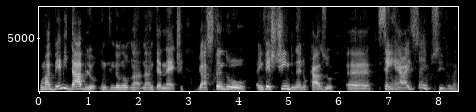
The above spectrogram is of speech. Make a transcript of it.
uma BMW, entendeu, na, na internet, gastando, é, investindo, né, no caso, é, 100 reais, isso é impossível, né?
